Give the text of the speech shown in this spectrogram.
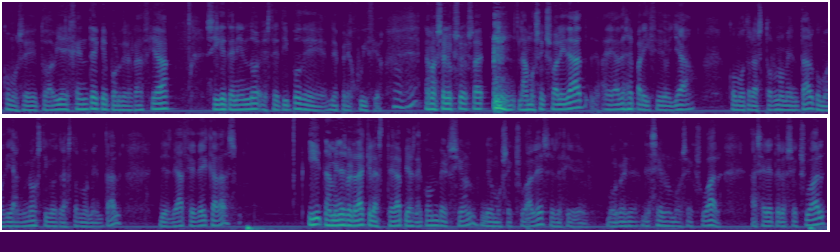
Como se, todavía hay gente que, por desgracia, sigue teniendo este tipo de, prejuicio. la, homosexualidad ha desaparecido ya como trastorno mental, como diagnóstico de trastorno mental, desde hace décadas. Y también es verdad que las terapias de conversión de homosexuales, es decir, de volver de ser homosexual a ser heterosexual,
